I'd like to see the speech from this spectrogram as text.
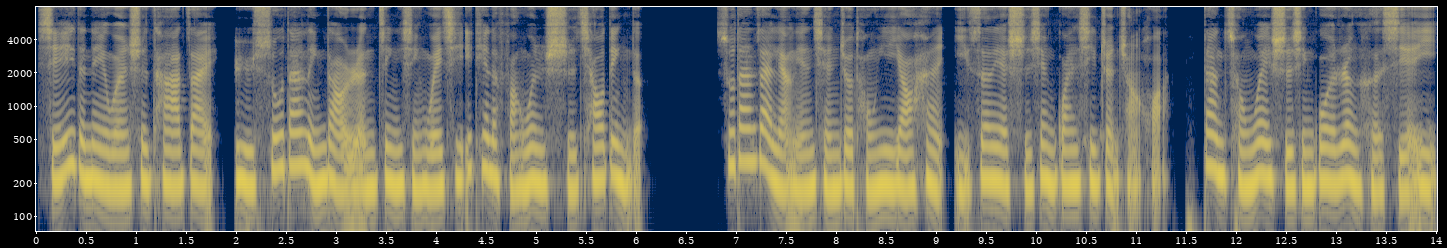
协议的内文是他在与苏丹领导人进行为期一天的访问时敲定的。 苏丹在两年前就同意要和以色列实现关系正常化，但从未实行过任何协议。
